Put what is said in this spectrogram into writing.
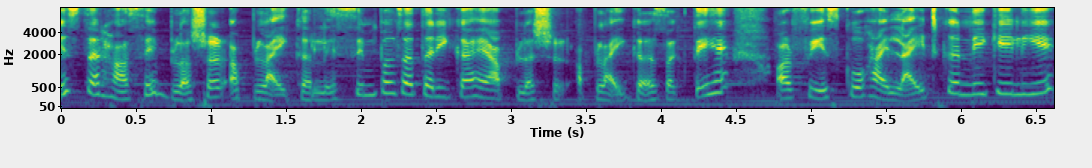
इस तरह से ब्लशर अप्लाई कर लें। सिंपल सा तरीका है, आप ब्लशर अप्लाई कर सकते हैं। और फेस को हाईलाइट करने के लिए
